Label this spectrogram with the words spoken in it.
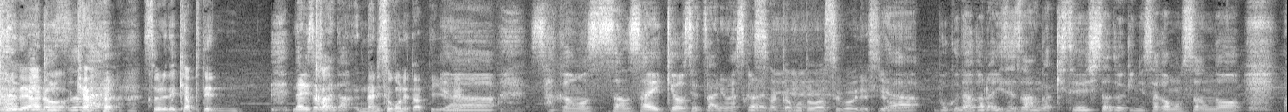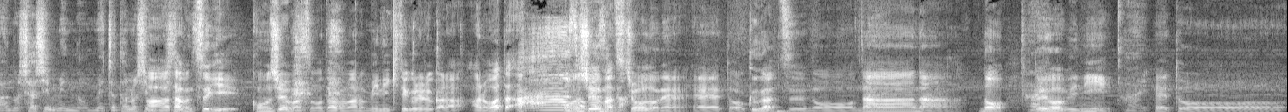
それであのキャ それでキャプテン なり損ねた。かなり損ねたっていいうね坂本さん最強説ありますからね。坂本はすごいですよ。いや僕だから伊勢さんが帰省した時に坂本さんのあの写真見るのめっちゃ楽しみにああ多分次今週末も多分あの見に来てくれるから。あのわたあ今週末ちょうどねえっ、と9月の7の土曜日に、はい。えっ、と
